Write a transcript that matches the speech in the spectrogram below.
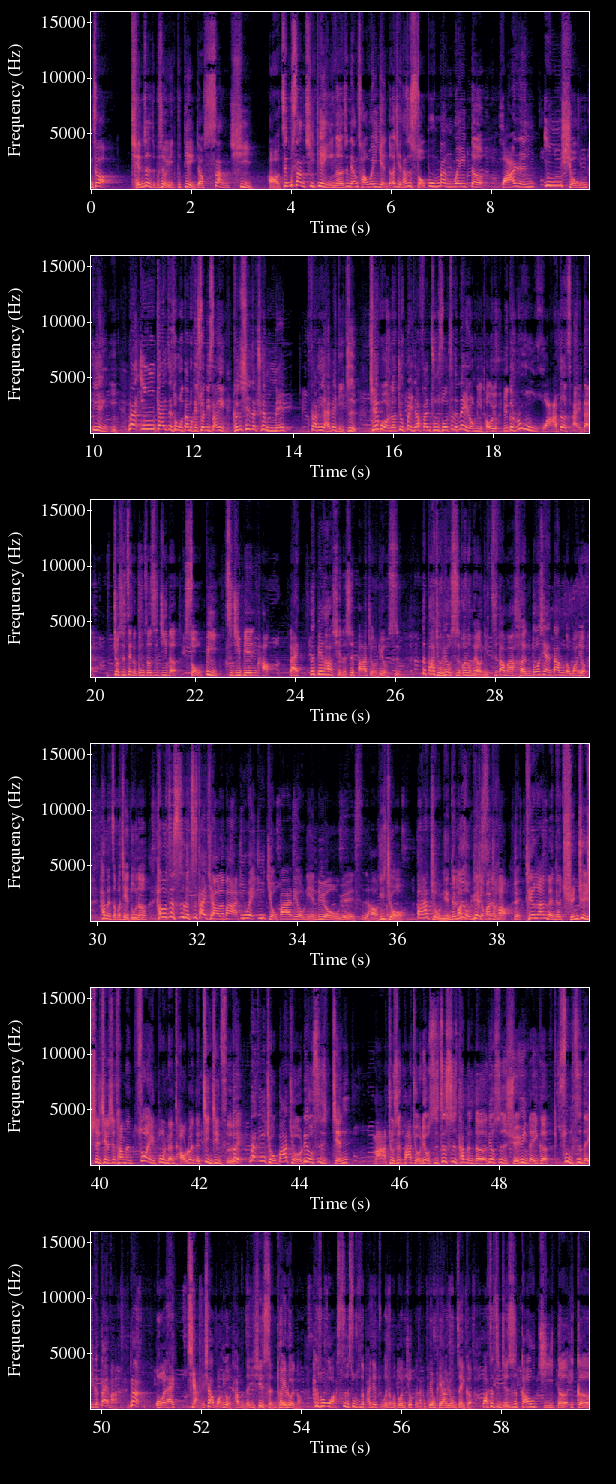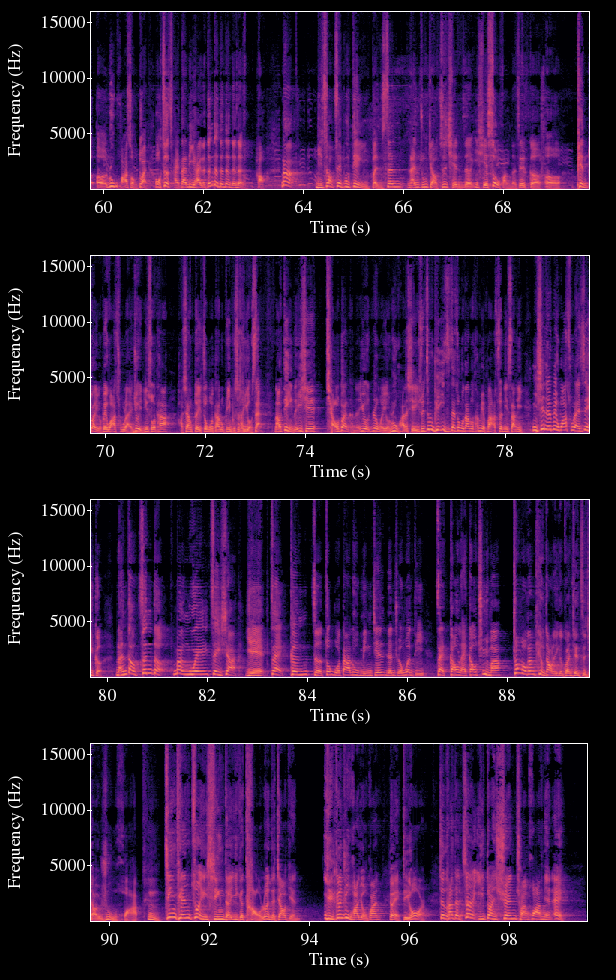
你知道前阵子不是有一部电影叫《上气》啊？这部《上气》电影呢是梁朝伟演的，而且它是首部漫威的华人英雄电影，那应该在中国大陆可以顺利上映，可是现在却没上映，还被抵制。结果呢就被人家翻出说这个内容里头有有一个入华的彩蛋。就是这个公车司机的手臂司机编号，来，那编号写的是八九六四。那八九六四，观众朋友，你知道吗？很多现在大陆的网友他们怎么解读呢？他说这四个字太巧了吧，因为一九八六年六月四号，一九八九年的六月四号，对，天安门的群聚事件是他们最不能讨论的禁忌词。对，那一九八九六四减。码就是八九六四，这是他们的六四学运的一个数字的一个代码。那我来讲一下网友他们的一些神推论哦。他说：哇，四个数字的排列组合那么多，你就本来不用偏要用这个？哇，这是简直是高级的一个呃入华手段哦。这彩蛋厉害了，等等等等等等。好，那你知道这部电影本身男主角之前的一些受访的这个呃。片段有被挖出来，就已经说他好像对中国大陆并不是很友善。然后电影的一些桥段可能又认为有入华的嫌疑，所以这部片一直在中国大陆，他没有办法顺利上映。你现在又被挖出来这个，难道真的漫威这一下也在跟着中国大陆民间人权问题在高来高去吗？中国刚 cue 到了一个关键字叫入华。嗯，今天最新的一个讨论的焦点也跟入华有关。对，Dior 这个他的这一段宣传画面，哎。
